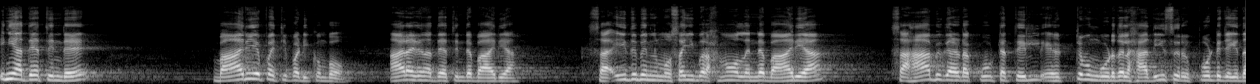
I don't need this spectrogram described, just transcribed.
ഇനി അദ്ദേഹത്തിന്റെ ഭാര്യയെപ്പറ്റി പഠിക്കുമ്പോൾ ആരായിരുന്നു അദ്ദേഹത്തിന്റെ ഭാര്യ? സയ്യിദ് ബിൻ മുസൈബ് റഹ്മുള്ളന്റെ ഭാര്യ സഹാബികളുടെ കൂട്ടത്തിൽ ഏറ്റവും കൂടുതൽ ഹദീസ് റിപ്പോർട്ട് ചെയ്ത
